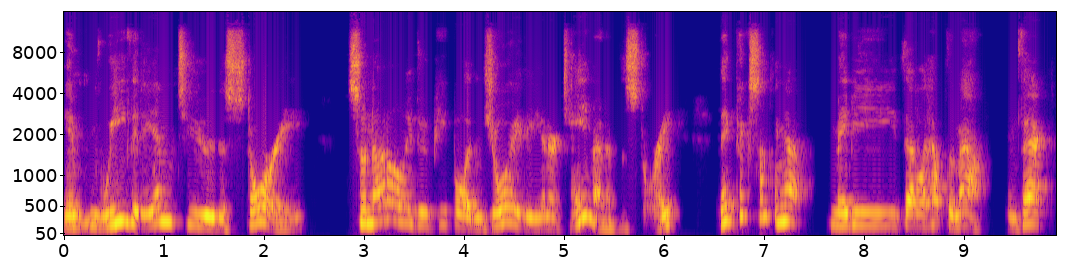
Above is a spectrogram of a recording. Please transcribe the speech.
and weave it into the story. So not only do people enjoy the entertainment of the story, they pick something up maybe that'll help them out. In fact,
